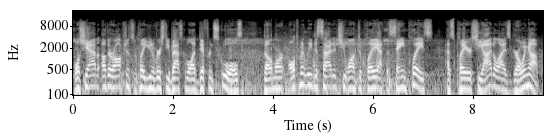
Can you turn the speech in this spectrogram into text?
while she had other options to play university basketball at different schools, Belmore ultimately decided she wanted to play at the same place as players she idolized growing up,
